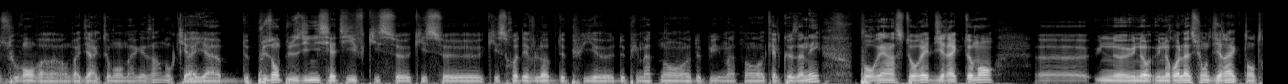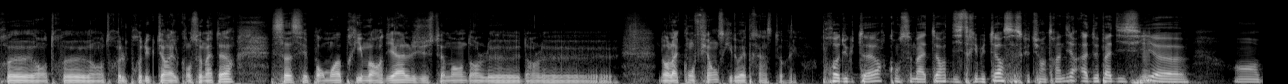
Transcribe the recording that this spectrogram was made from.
souvent on va, on va directement au magasin, donc il y a, il y a de plus en plus d'initiatives qui se qui se qui se redéveloppent depuis depuis maintenant depuis maintenant quelques années. Pour réinstaurer directement euh, une, une, relation directe entre, entre, entre le producteur et le consommateur, ça c'est pour moi primordial justement dans, le, dans, le, dans la confiance qui doit être instaurée. Producteur, consommateur, distributeur, c'est ce que tu es en train de dire. À deux pas d'ici, hmm. euh, en,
